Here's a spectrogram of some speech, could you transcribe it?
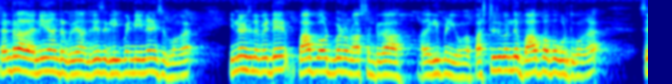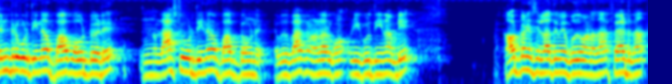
சென்டராக அதை நீ இருக்கு பார்த்தீங்கன்னா அந்த லிரிக்ஸை கிளிக் பண்ணி இன்ன நிமிஷம் போங்க. இன்ன நிமிஷத்தில் போயிட்டு பாப் அவுட் பண்ண ஒரு ஆப்ஷன் இருக்கா? அதை கிளிக் பண்ணிக்கோங்க. ஃபஸ்ட்டு இதுக்கு வந்து பாப் பாப்பை கொடுத்துக்கோங்க. சென்டர் கொடுத்தீங்கன்னா பாப் அவுட்வேர்டு லாஸ்ட்டு கொடுத்தீங்கன்னா பாப் டவுனு இப்போ பார்க்க நல்லாயிருக்கும் நீங்கள் கொடுத்தீங்கன்னா அப்படியே அவுட் டோனிஸ் எல்லாத்துக்குமே பொதுவானதான் ஃபேடு தான்.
